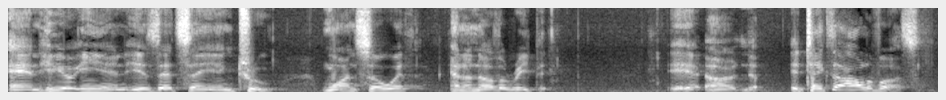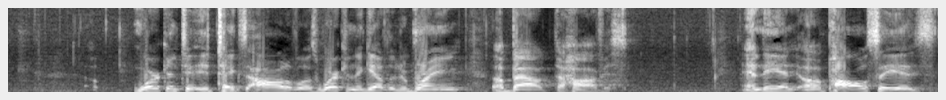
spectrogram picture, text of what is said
And herein is that saying true: one soweth and another reapeth. It, uh, it takes all of us working to. It takes all of us working together to bring about the harvest. And then uh, Paul says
